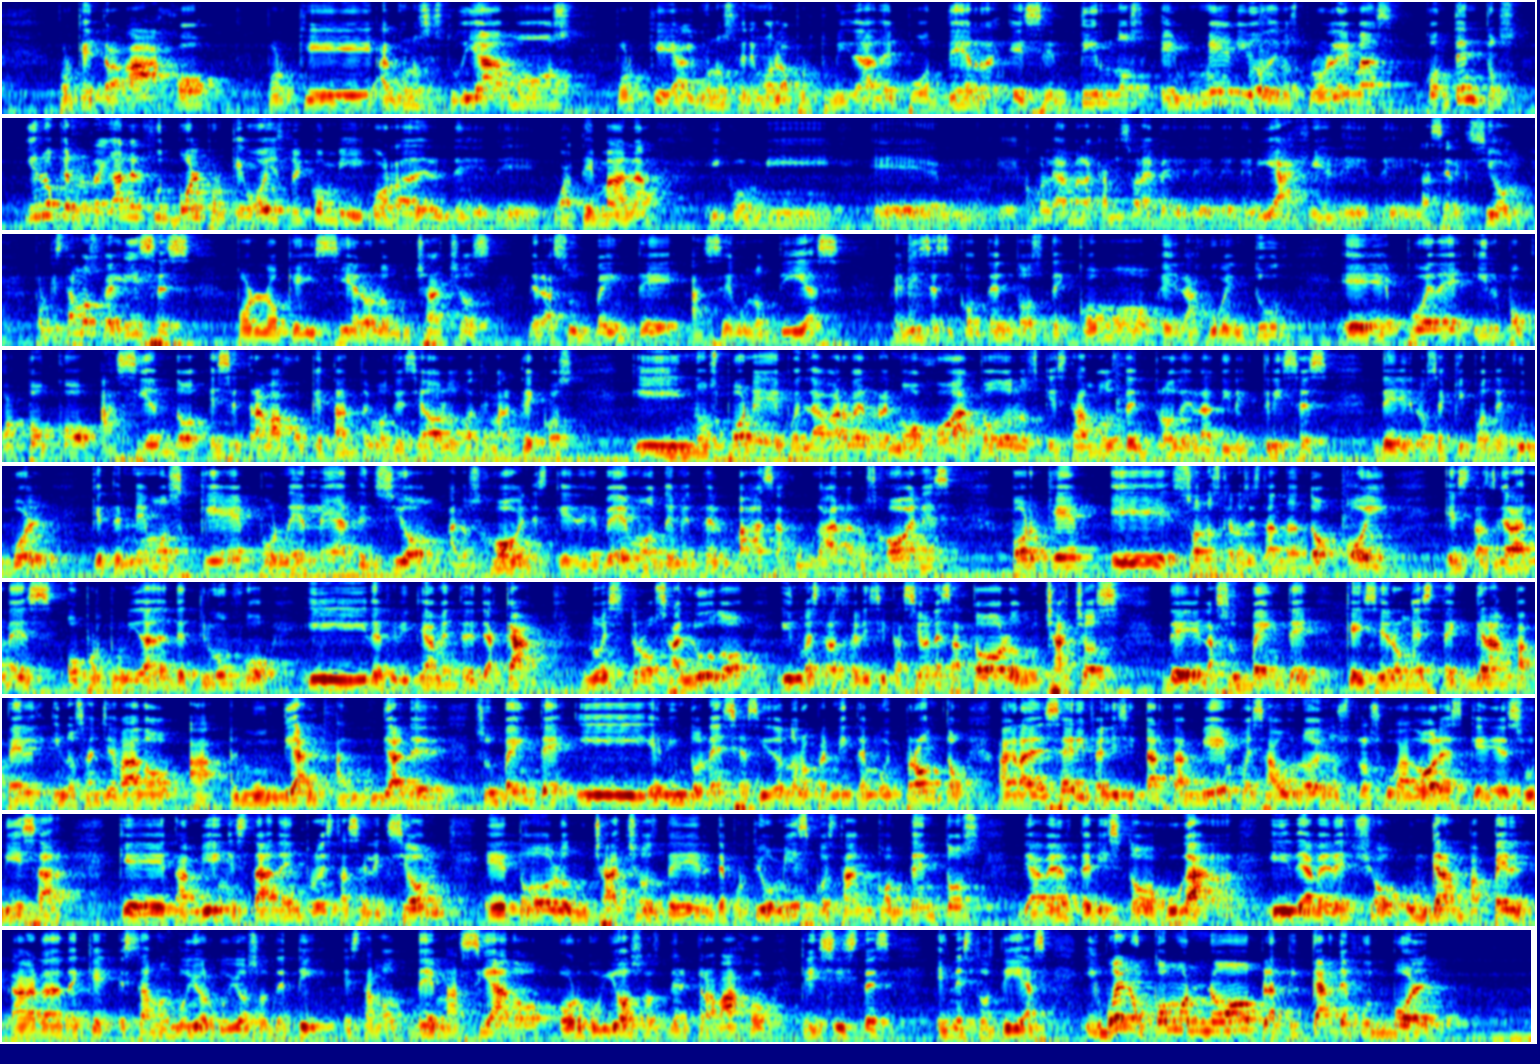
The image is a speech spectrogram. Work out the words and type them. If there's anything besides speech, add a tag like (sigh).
porque hay trabajo, porque algunos estudiamos, porque algunos tenemos la oportunidad de poder eh, sentirnos en medio de los problemas contentos. Y es lo que nos regala el fútbol, porque hoy estoy con mi gorra de, Guatemala y con mi, eh, ¿cómo le llaman la camisola de, viaje de, la selección? Porque estamos felices por lo que hicieron los muchachos de la Sub-20 hace unos días. Felices y contentos de cómo eh, la juventud eh, puede ir poco a poco haciendo ese trabajo que tanto hemos deseado los guatemaltecos y nos pone pues la barba en remojo a todos los que estamos dentro de las directrices de los equipos de fútbol que tenemos que ponerle atención a los jóvenes, que debemos de meter más a jugar a los jóvenes porque eh, son los que nos están dando hoy estas grandes oportunidades de triunfo y definitivamente desde acá nuestro saludo y nuestras felicitaciones a todos los muchachos de la sub-20 que hicieron este gran papel y nos han llevado al mundial, al mundial de sub-20 y en Indonesia, si Dios nos lo permite, muy pronto. Agradecer y felicitar también pues a uno de nuestros jugadores que es Urizar que también está dentro de esta selección. Eh, todos los muchachos del Deportivo Misco están contentos de haberte visto jugar y de haber hecho un gran papel. La verdad es de que estamos muy orgullosos de ti, estamos demasiado orgullosos del trabajo que hiciste en estos días. Y bueno, ¿cómo no platicar de fútbol?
